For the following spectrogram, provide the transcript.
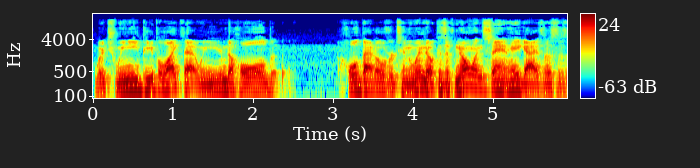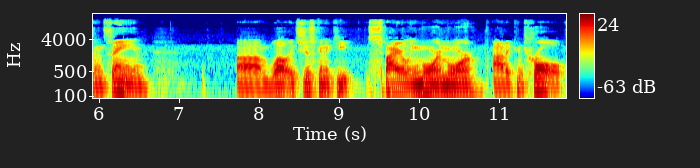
which we need people like that. We need him to hold hold that Overton window because if no one's saying, "Hey guys, this is insane," um, well, it's just going to keep spiraling more and more out of control.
